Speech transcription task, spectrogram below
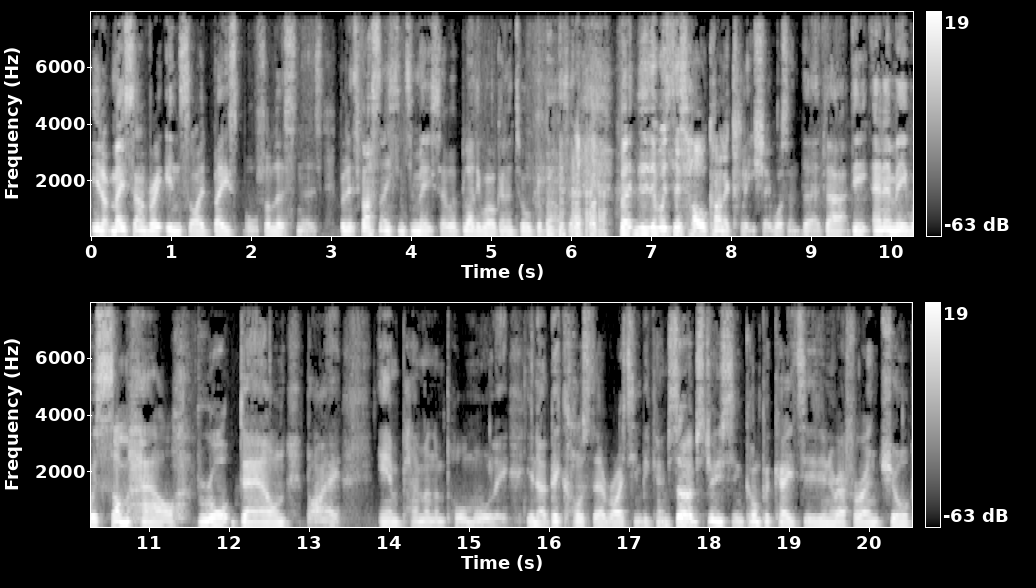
you know, it may sound very inside baseball for listeners, but it's fascinating to me. So we're bloody well going to talk about it. but there was this whole kind of cliche, wasn't there, that the NME was somehow brought down by Ian Penman and Paul Morley, you know, because their writing became so abstruse and complicated and referential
